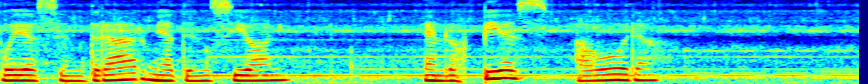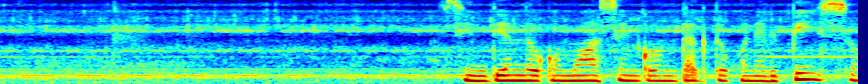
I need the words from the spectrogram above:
Voy a centrar mi atención en los pies ahora, sintiendo cómo hacen contacto con el piso.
